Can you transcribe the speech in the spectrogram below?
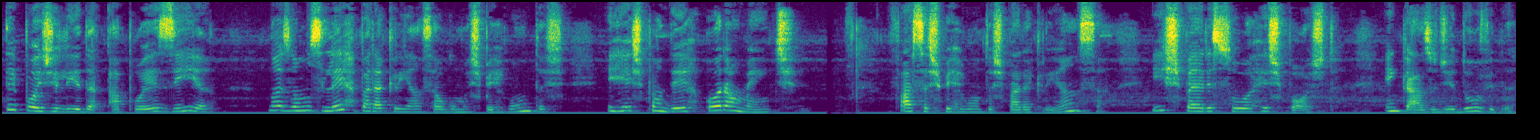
Depois de lida a poesia, nós vamos ler para a criança algumas perguntas e responder oralmente. Faça as perguntas para a criança e espere sua resposta. Em caso de dúvida,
